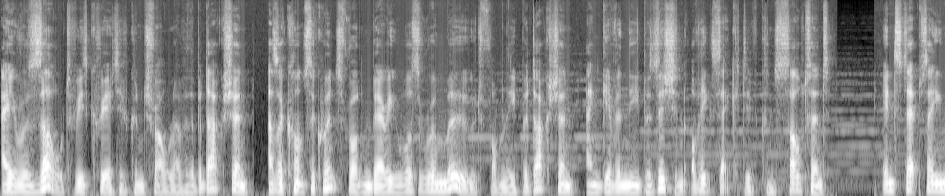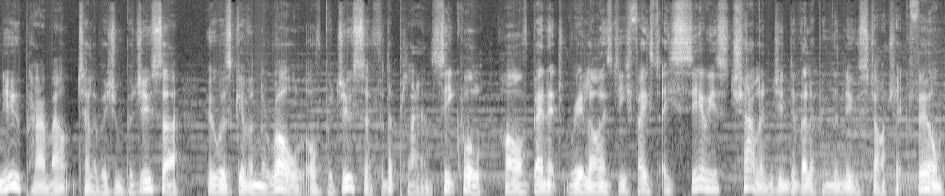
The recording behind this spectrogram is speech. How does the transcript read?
a result of his creative control over the production. As a consequence, Roddenberry was removed from the production and given the position of executive consultant. In steps a new Paramount television producer, who was given the role of producer for the planned sequel. Harve Bennett realised he faced a serious challenge in developing the new Star Trek film.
